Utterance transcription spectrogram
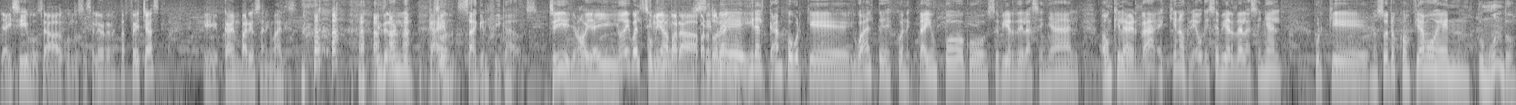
Y ahí sí, o sea, cuando se celebran estas fechas, eh, caen varios animales. Literalmente, caen. Son sacrificados. Sí, yo no, y hay No, igual comida para, para todo el año. ir al campo porque igual te desconectáis un poco, se pierde la señal. Aunque la verdad es que no creo que se pierda la señal porque nosotros confiamos en tu mundo.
